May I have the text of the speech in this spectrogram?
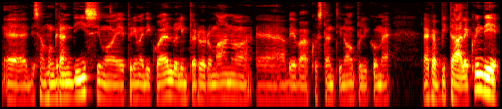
eh, diciamo grandissimo e prima di quello l'impero romano eh, aveva Costantinopoli come la capitale, quindi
